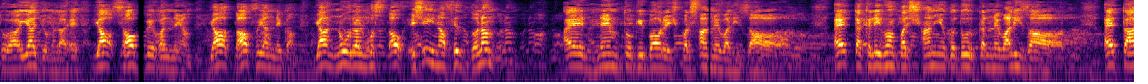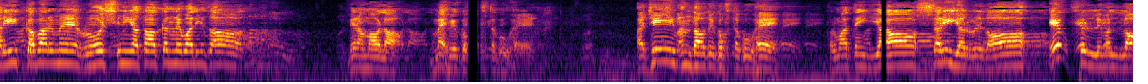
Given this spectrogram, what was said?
دعائیا جملہ ہے، یا صوب غنیم یا دافع النکم، یا نور المستوحشین فی الظلم۔ اے نعمتوں کی بارش برسانے والی ذات، اے تکلیفوں پریشانیوں کو دور کرنے والی ذات۔ اے تاریخ قبر میں روشنی عطا کرنے والی ذات۔ میرا مولا محو گفتگو ہے۔ عجیب انداز گفتگو ہے۔ فرماتے ہیں، یا سری الرضا، اغفر لمن لا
